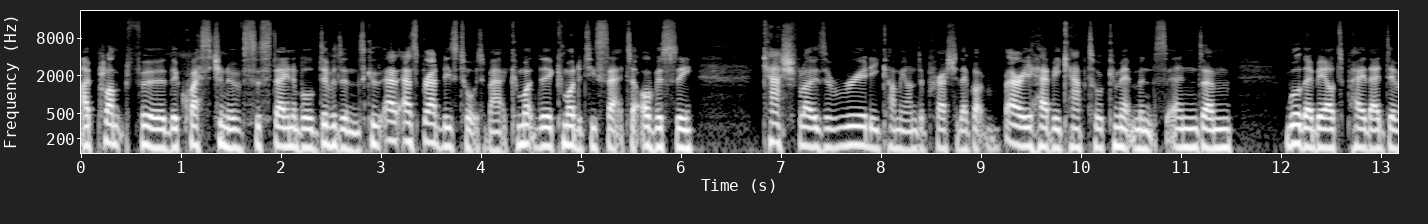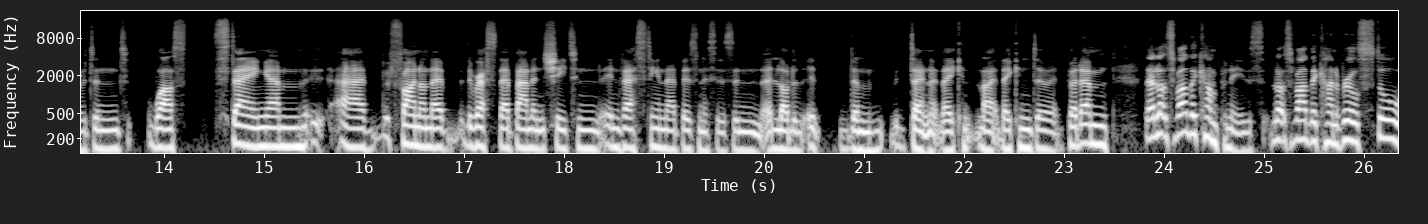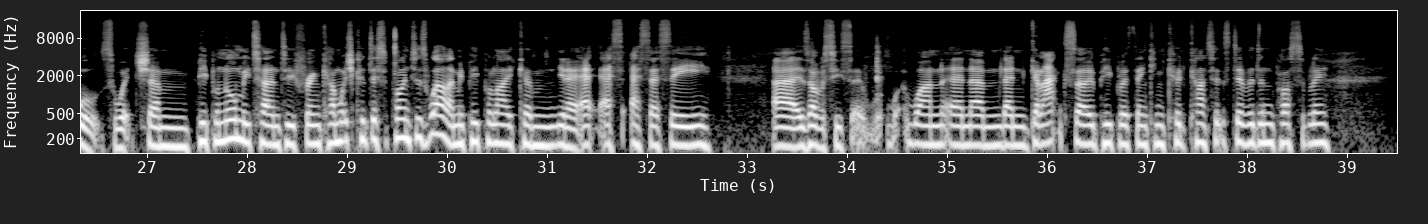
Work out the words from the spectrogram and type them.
I plumped for the question of sustainable dividends because, as Bradley's talked about, com- the commodity sector obviously cash flows are really coming under pressure. They've got very heavy capital commitments, and um, will they be able to pay their dividend whilst staying um, uh, fine on their the rest of their balance sheet and investing in their businesses, and a lot of it, them don't look they can like they can do it. But um, there are lots of other companies, lots of other kind of real stalwarts which um, people normally turn to for income, which could disappoint as well. I mean, people like um, you know SSE. Uh, is obviously one, and um, then Glaxo, People are thinking could cut its dividend possibly.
